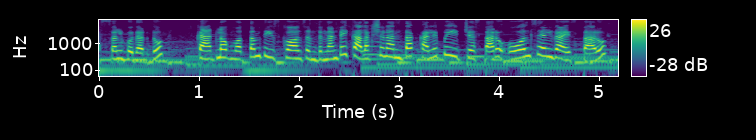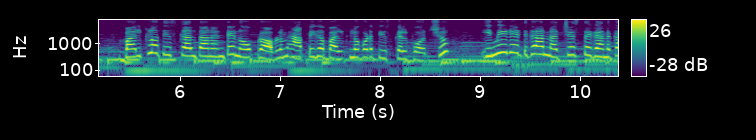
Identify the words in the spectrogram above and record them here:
అస్సలు కుదరదు. క్యాటలాగ్ మొత్తం తీసుకోవాల్సి ఉంటుంది. అంటే కలెక్షన్ అంతా కలిపి ఇచ్చేస్తారు హోల్సేల్గా ఇస్తారు. బల్క్లో తీసుకెళ్తానంటే నో ప్రాబ్లం హ్యాపీగా బల్క్లో కూడా తీసుకెళ్ళిపోవచ్చు. ఇమీడియట్గా నచ్చేస్తే గనక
